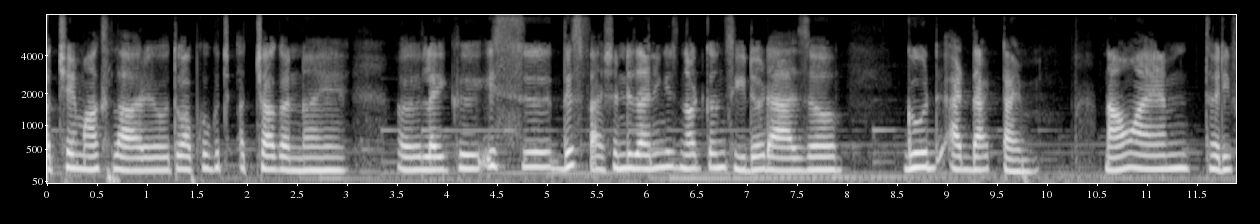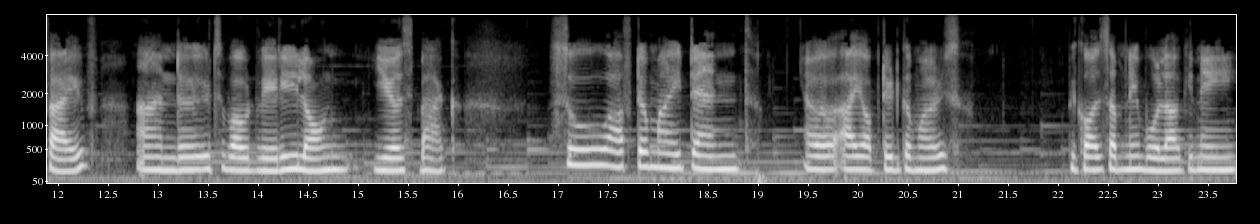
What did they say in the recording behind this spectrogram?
अच्छे मार्क्स ला रहे हो तो आपको कुछ अच्छा करना है। लाइक इस this fashion designing is not considered as a good at that time now I am thirty five and it's about very long years back so after my tenth I opted commerce because सबने बोला कि नहीं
